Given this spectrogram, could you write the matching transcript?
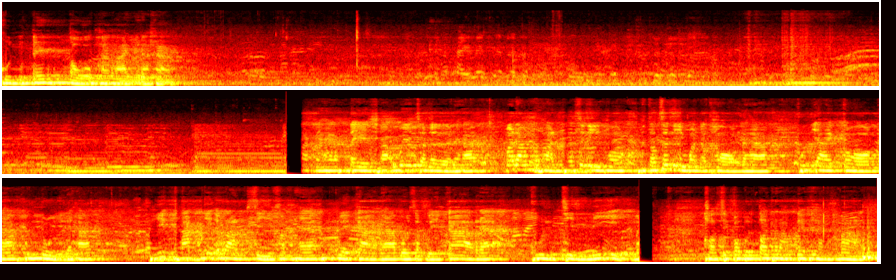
คุณเต้น โตพาไรนะครับนะครับเตชะเวชเจริญนะครับมาดามขวัญทัศนีทองทัศนีวรรณทองนะครับคุณยายกองนะครับคุณหนุ่ยนะครับพิทักษ์นิรันดร์ศรีคำแพ้ผู้บริการนะครับบริษัทเวก้าและคุณจินนี่ ขอเสียงปรบมือต้อนรับด้วยครับมา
